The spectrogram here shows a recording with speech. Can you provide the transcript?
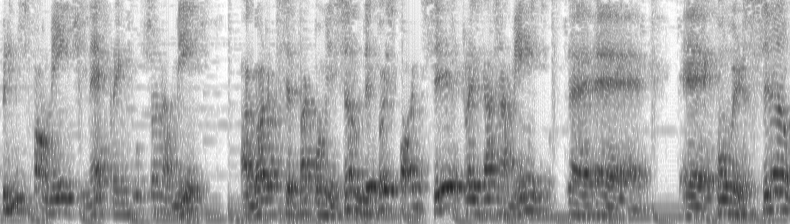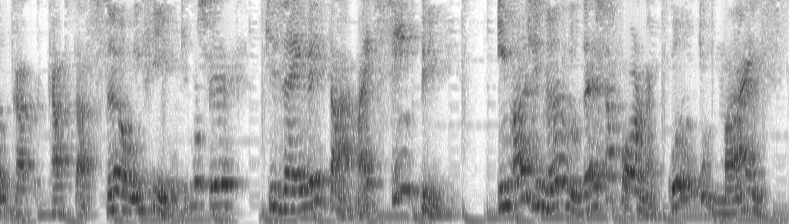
principalmente né, para impulsionamento, agora que você está começando, depois pode ser para engajamento, é, é, é, conversão, captação, enfim, o que você quiser inventar, mas sempre imaginando dessa forma. Quanto mais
